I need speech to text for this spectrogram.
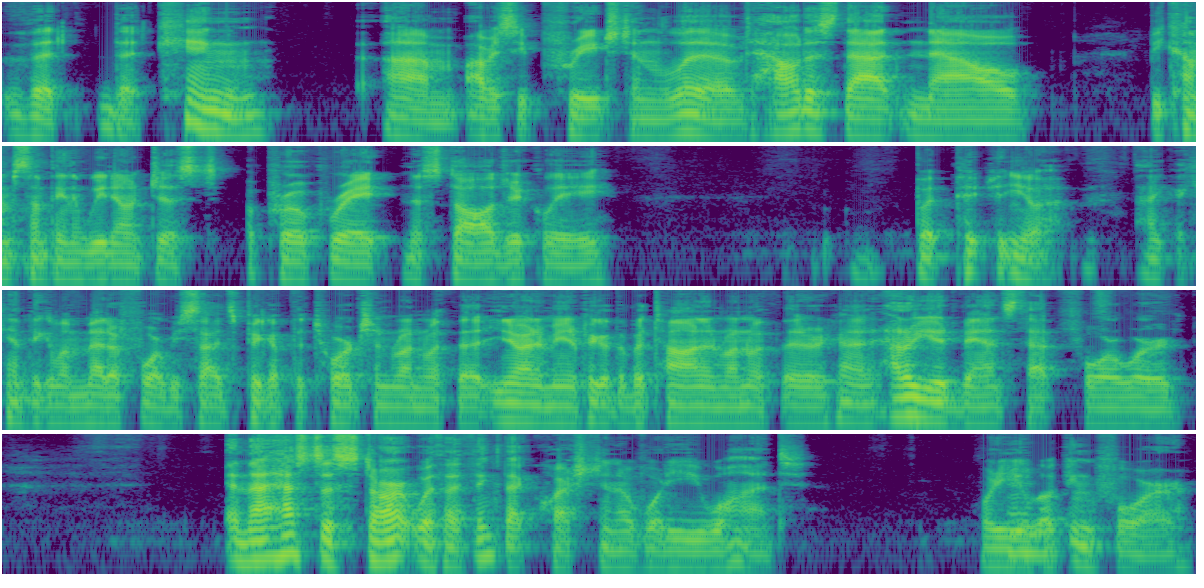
that, that King um, obviously preached and lived, how does that now become something that we don't just appropriate nostalgically, but you know, I, I, can't think of a metaphor besides pick up the torch and run with it. You know what I mean? Pick up the baton and run with it. Or kind of, how do you advance that forward? And that has to start with, I think, that question of what do you want? What are you mm -hmm. looking for?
